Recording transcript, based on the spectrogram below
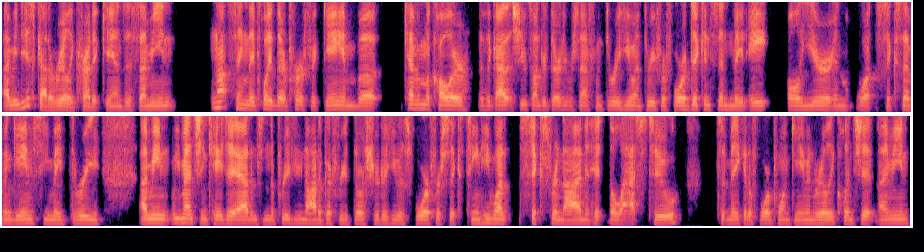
I mean, you just got to really credit Kansas. I mean, not saying they played their perfect game, but Kevin McCullar is a guy that shoots under 30% from three. He went three for four. Dickinson made eight all year in what six, seven games. He made three. I mean, we mentioned KJ Adams in the preview, not a good free throw shooter. He was four for 16. He went six for nine and hit the last two to make it a four point game and really clinch it. I mean,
